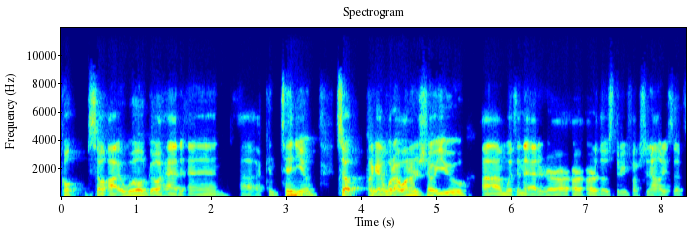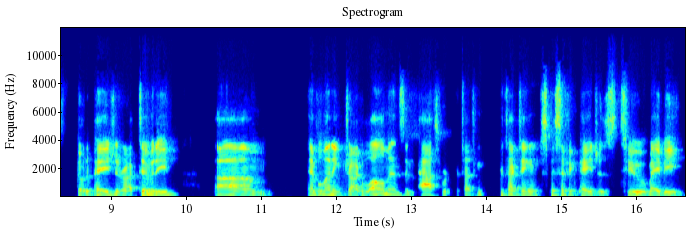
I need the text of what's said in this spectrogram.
Cool. So I will go ahead and uh, continue. So again, what I wanted to show you um, within the editor are, are, are those three functionalities of go to page interactivity, um, implementing draggable elements and password protecting protecting specific pages to maybe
